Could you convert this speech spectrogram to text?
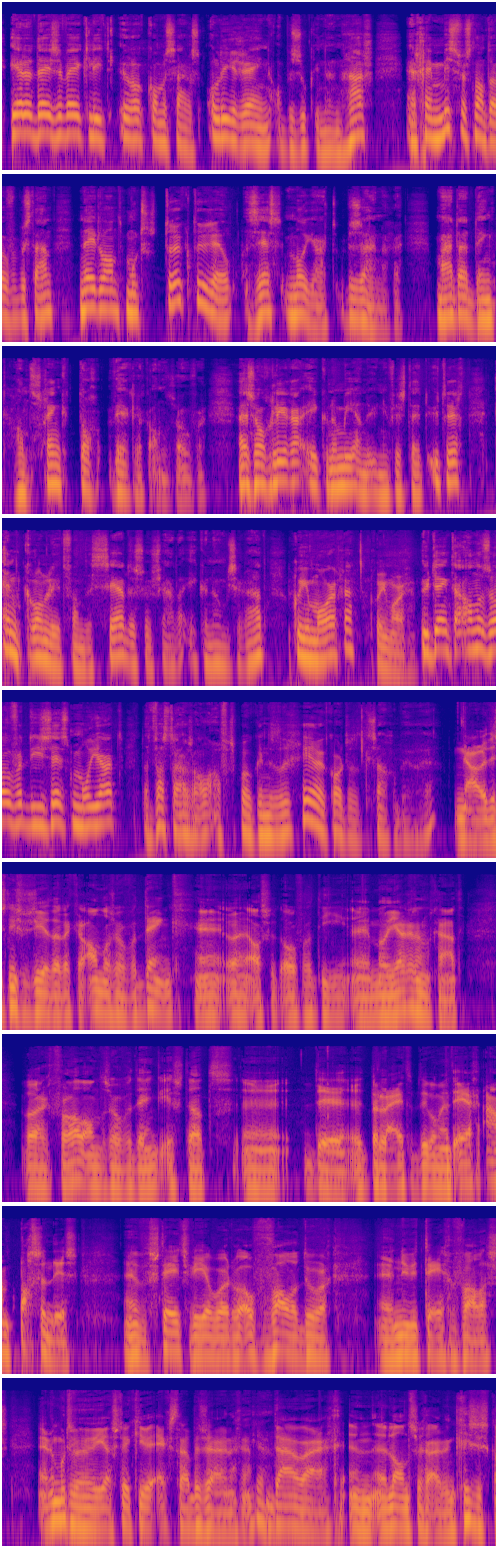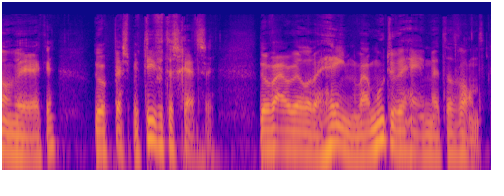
Eerder deze week liet Eurocommissaris Olly Rehn op bezoek in Den Haag... er geen misverstand over bestaan. Nederland moet structureel 6 miljard bezuinigen. Maar daar denkt Hans Schenk toch werkelijk anders over. Hij is hoogleraar Economie aan de Universiteit Utrecht... en kroonlid van de SER, de Sociale Economische Raad. Goedemorgen. Goedemorgen. U denkt daar anders over, die 6 miljard... dat was trouwens al afgesproken in het regeerakkoord dat het zou gebeuren, hè? Nou, het is niet zozeer dat ik er anders over denk... Eh, als het over die eh, miljarden gaat... Waar ik vooral anders over denk is dat uh, de, het beleid op dit moment erg aanpassend is. En steeds weer worden we overvallen door uh, nieuwe tegenvallers. En dan moeten we weer een stukje extra bezuinigen. Daar waar een, een land zich uit een crisis kan werken... door perspectieven te schetsen. Door waar willen we heen, waar moeten we heen met dat land...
